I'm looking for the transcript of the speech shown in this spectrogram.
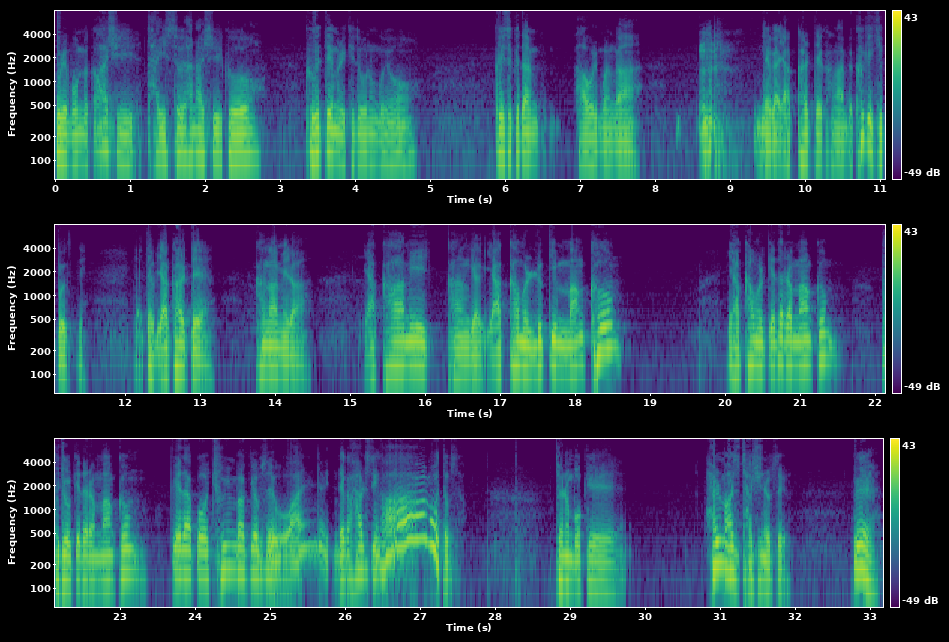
우리 몸에 가시 다 있어요 하나씩 그 그것 때문에 기도하는 거요. 그래서 그다음 바울이 뭔가 내가 약할 때 강하며 크게 기뻐했대. 약할 때 강함이라 약함이 강한 게 약함을 느낀 만큼 약함을 깨달은 만큼 부족을 깨달은 만큼 깨닫고 주인밖에 없어요. 완전히 내가 할 수 있는 아무것도 없어. 저는 목회 할 말이 자신 없어요. 왜?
